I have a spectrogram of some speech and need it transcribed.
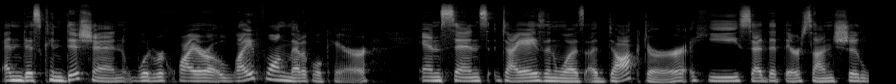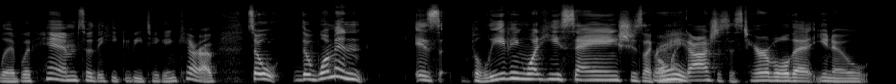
and this condition would require lifelong medical care. And since Diazien was a doctor, he said that their son should live with him so that he could be taken care of. So the woman is believing what he's saying. She's like, oh my gosh, this is terrible that, you know,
